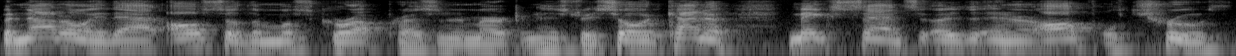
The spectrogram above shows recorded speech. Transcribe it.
But not only that, also the most corrupt president in American history. So it kind of makes sense uh, and an awful truth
